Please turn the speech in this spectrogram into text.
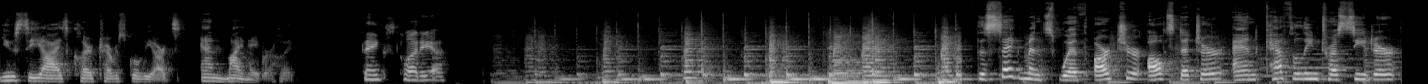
UCI's Claire Trevor School of the Arts and my neighborhood. Thanks, Claudia. The segments with Archer Altstaetter and Kathleen Treseder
